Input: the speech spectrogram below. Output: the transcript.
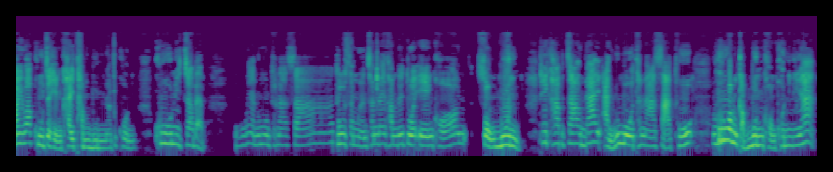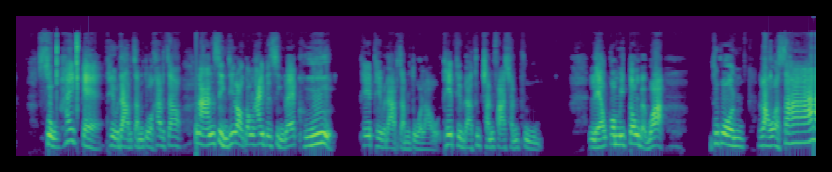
ไม่ว่าครูจะเห็นใครทำบุญนะทุกคน ครูนี่จะแบบโอ้ยอนุโมทนาสาธุเสมือนฉันได้ทำด้วยตัวเองขอส่งบุญที่ข้าพเจ้าได้อนุโมทนาสาธุร่วมกับบุญของคนเนี้ยส่งให้แก่เทวดาประจำตัวข้าพเจ้านั้นสิ่งที่เราต้องให้เป็นสิ่งแรกคือ เทพเทวดาประจำตัวเรา เทพเทวดาทุกชั้นฟ้าชั้นภูมิ แล้วก็ไม่ต้องแบบว่า ทุกคนเราอะสร้าง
